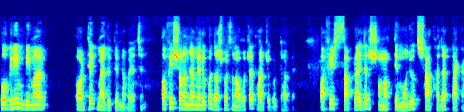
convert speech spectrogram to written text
অগ্রিম বিমার অর্ধেক মেয়াদ উত্তীর্ণ হয়েছে। অফিস সরঞ্জামের উপর দশ পার্সেন্ট অবচয় ধার্য করতে হবে। অফিস সাপ্লাইদের সমাপ্তি মজুদ সাত হাজার টাকা।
